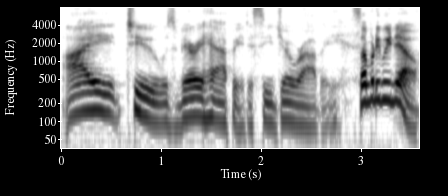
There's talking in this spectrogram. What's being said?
I, too, was very happy to see Joe Robbie, somebody we know.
